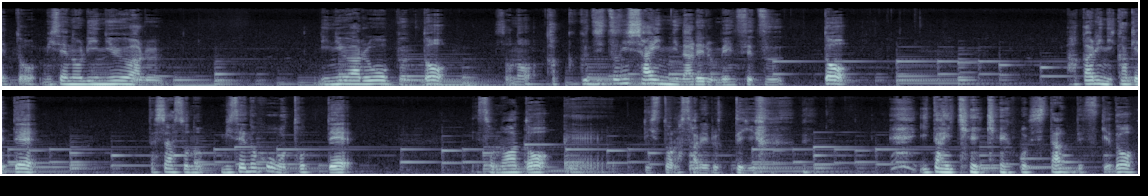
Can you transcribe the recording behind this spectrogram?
えっと店のリニューアルリニューアルオープンとその確実に社員になれる面接と計りにかけて私はその店の方を取ってその後、えー、リストラされるっていう 痛い経験をしたんですけど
